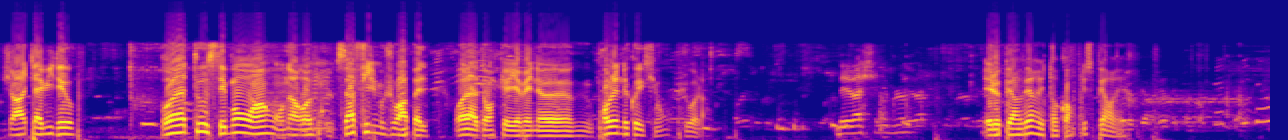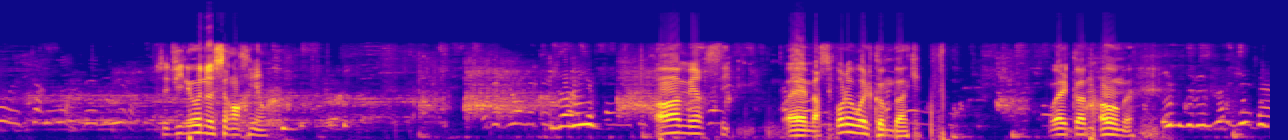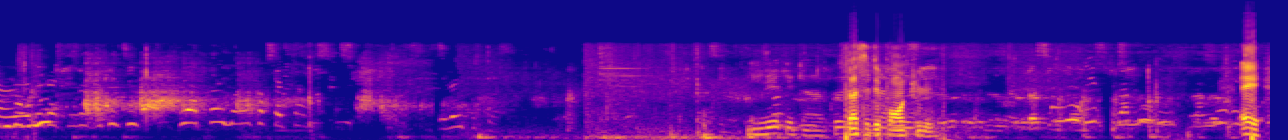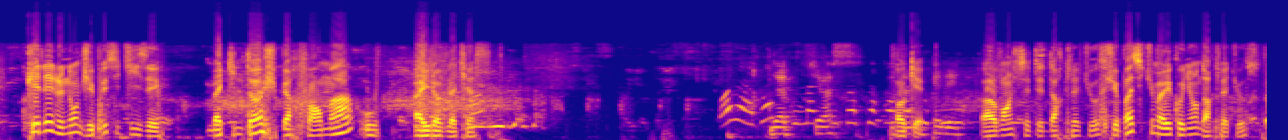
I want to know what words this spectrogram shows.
J'arrête la vidéo. Ouais à tous, c'est bon, hein. On a re... C'est un film, je vous rappelle. Voilà, donc il y avait une euh, problème de connexion, puis voilà. Mais va chez les bleus. Et le pervers est encore plus pervers. Cette vidéo est. Cette vidéo ne sert à rien. Oh merci. Ouais, merci pour le welcome back. Welcome home. Ça c'était pour enculer. Eh, quel est le nom que j'ai plus utilisé? Macintosh, Performa ou I Love la Chasse Ok. Avant c'était Dark Latios. Je sais pas si tu m'avais connu en Dark Latios.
